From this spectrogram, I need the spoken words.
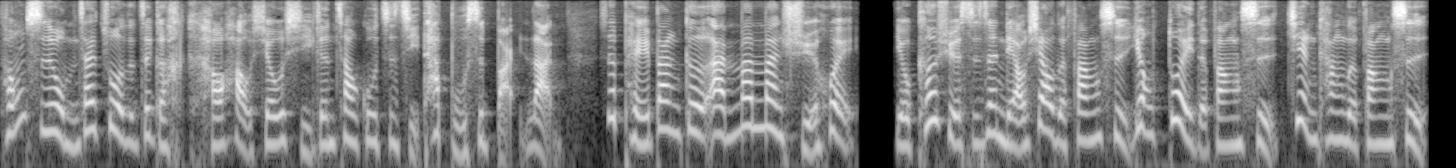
同时，我们在做的这个好好休息跟照顾自己，它不是摆烂，是陪伴个案慢慢学会有科学实证疗效的方式，用对的方式、健康的方式，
